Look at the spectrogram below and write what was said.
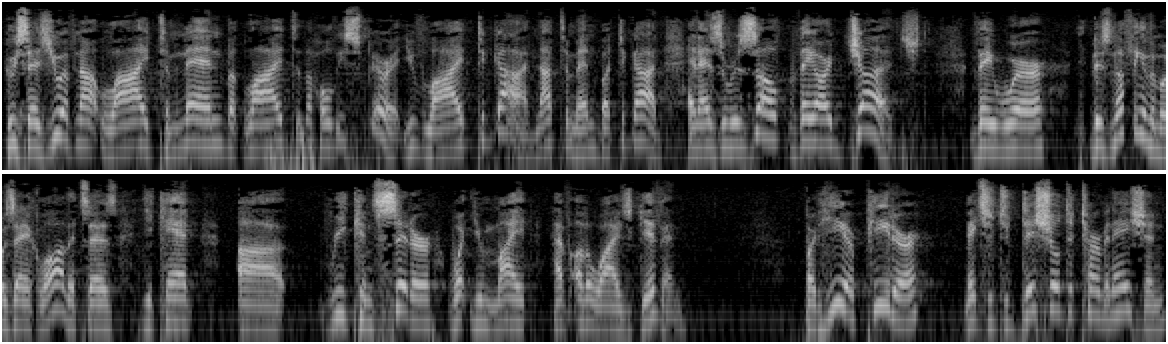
who says, You have not lied to men, but lied to the Holy Spirit. You've lied to God, not to men, but to God. And as a result, they are judged. They were there's nothing in the Mosaic Law that says you can't uh, reconsider what you might have otherwise given. But here, Peter makes a judicial determination,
